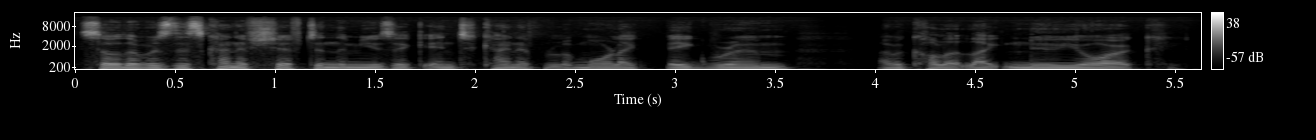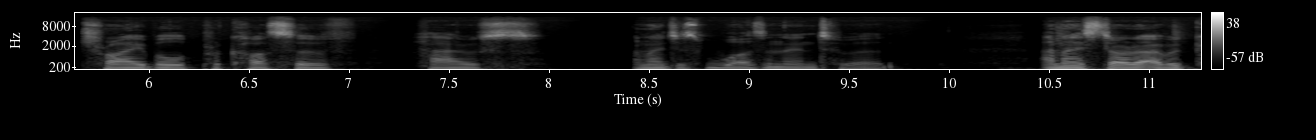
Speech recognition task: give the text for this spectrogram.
So there was this kind of shift in the music into kind of more like big room. I would call it like New York tribal percussive house, and I just wasn't into it. And I started. I would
